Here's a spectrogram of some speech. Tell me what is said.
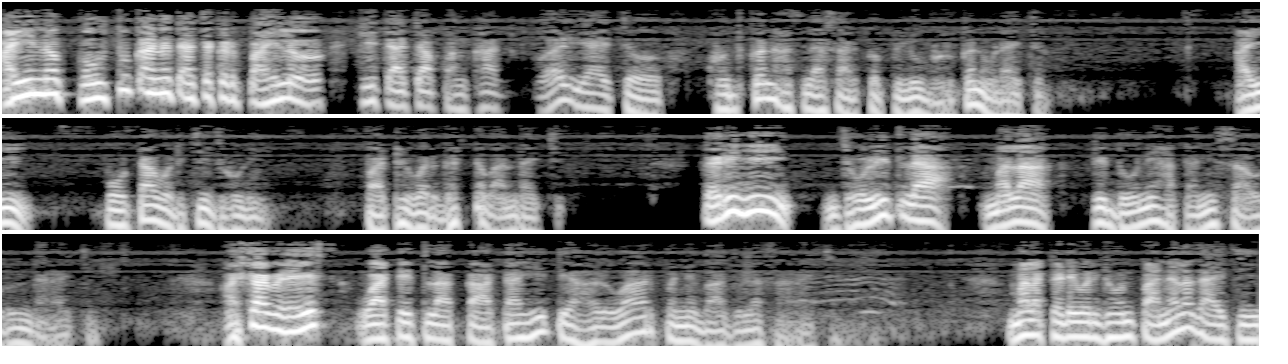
आईनं कौतुकानं त्याच्याकडे पाहिलं की त्याच्या पंखात बळ यायचं. खुदकन हसल्यासारखं पिलू भुरकन उडायचं. आई पोटावरची झोळी पाठीवर घट्ट बांधायची. तरीही झोळीतल्या मला ती दोन्ही हातांनी सावरून धरायची. अशा वेळेस वाटेतला काटाही ते हळुवारपणे बाजूला सारायचे. मला कडेवर घेऊन पाण्याला जायची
